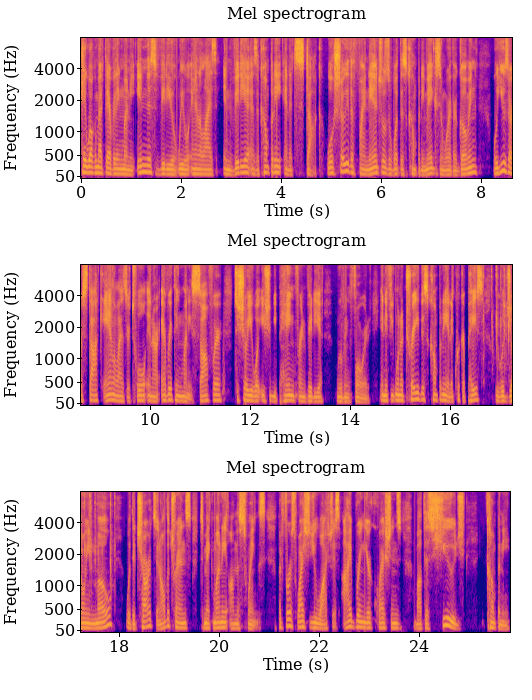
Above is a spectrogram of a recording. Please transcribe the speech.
Hey, welcome back to Everything Money. In this video, we will analyze NVIDIA as a company and its stock. We'll show you the financials of what this company makes and where they're going. We'll use our stock analyzer tool in our Everything Money software to show you what you should be paying for NVIDIA moving forward. And if you want to trade this company at a quicker pace, we will join Mo with the charts and all the trends to make money on the swings. But first, why should you watch this? I bring your questions about this huge company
